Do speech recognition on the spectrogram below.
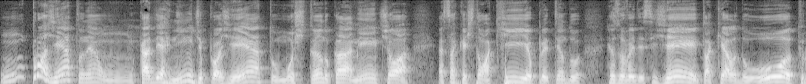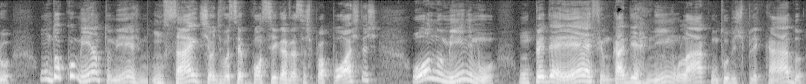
um projeto, né? um caderninho de projeto mostrando claramente, ó, essa questão aqui eu pretendo resolver desse jeito, aquela do outro, um documento mesmo, um site onde você consiga ver essas propostas, ou no mínimo um PDF, um caderninho lá com tudo explicado,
